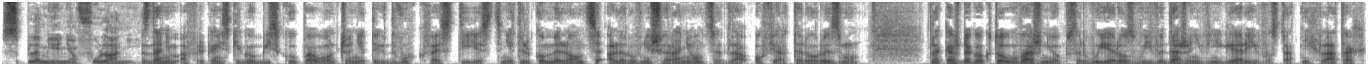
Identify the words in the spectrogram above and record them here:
z plemienia Fulani. Zdaniem afrykańskiego biskupa łączenie tych dwóch kwestii jest nie tylko mylące, ale również raniące dla ofiar terroryzmu. Dla każdego, kto uważnie obserwuje rozwój wydarzeń w Nigerii w ostatnich latach,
